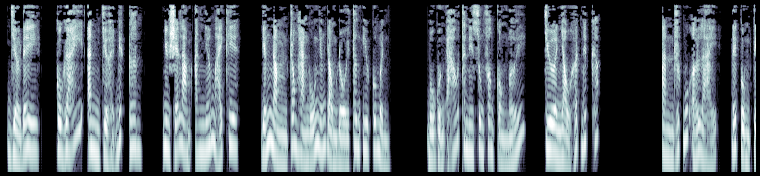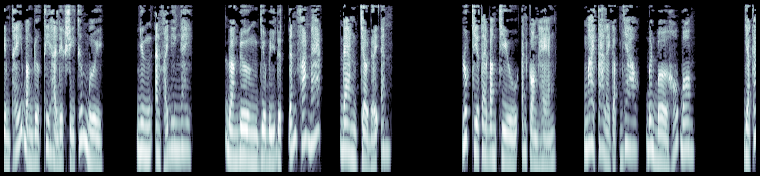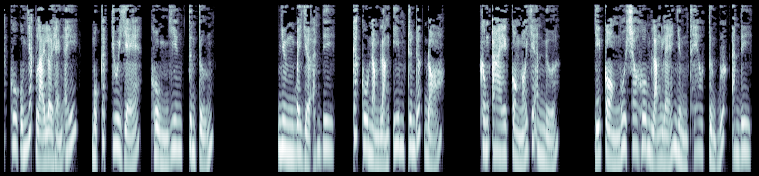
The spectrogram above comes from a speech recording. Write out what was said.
Giờ đây, cô gái anh chưa hề biết tên, nhưng sẽ làm anh nhớ mãi kia, vẫn nằm trong hàng ngũ những đồng đội thân yêu của mình. Bộ quần áo thanh niên sung phong còn mới, chưa nhầu hết nếp gấp. Anh rất muốn ở lại để cùng tìm thấy bằng được thi hài liệt sĩ thứ 10. Nhưng anh phải đi ngay. Đoàn đường vừa bị địch đánh phá nát, đang chờ đợi anh. Lúc chia tay ban chiều, anh còn hẹn, mai ta lại gặp nhau bên bờ hố bom. Và các cô cũng nhắc lại lời hẹn ấy một cách vui vẻ, hồn nhiên, tin tưởng. Nhưng bây giờ anh đi, các cô nằm lặng im trên đất đỏ. Không ai còn nói với anh nữa. Chỉ còn ngôi sao hôm lặng lẽ nhìn theo từng bước anh đi.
